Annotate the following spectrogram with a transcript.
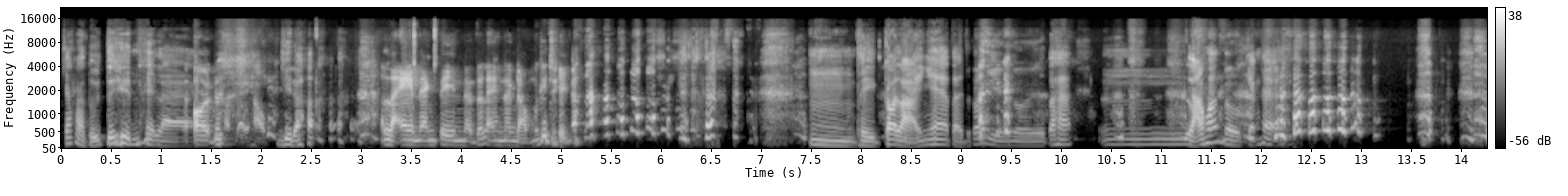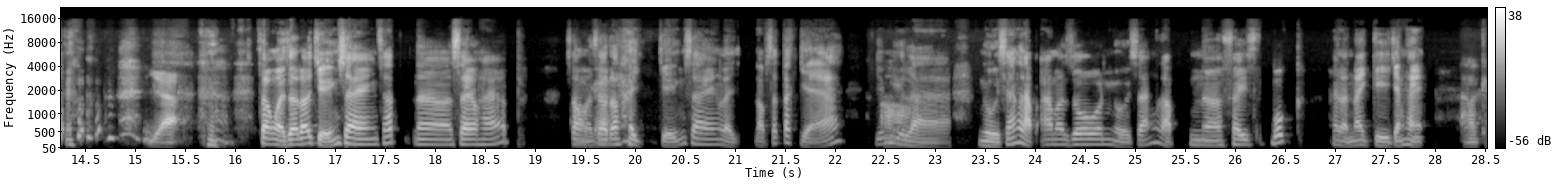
Chắc là tuổi teen hay là Ồ, học đại học gì đó. Là em đang teen rồi tức là em đang mấy cái chuyện đó. Ừ, thì coi lại nha tại vì có nhiều người, ta um, lão hóa ngược chẳng hạn. Dạ. Xong rồi sau đó chuyển sang sách uh, self help xong okay. rồi sau đó lại chuyển sang là đọc sách tác giả giống oh. như là người sáng lập Amazon người sáng lập uh, Facebook hay là Nike chẳng hạn. Ok.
